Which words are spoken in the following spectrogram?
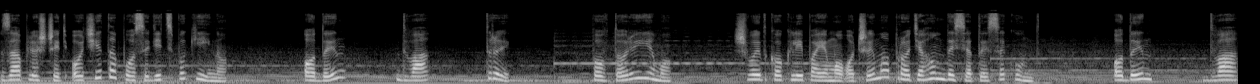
Заплющіть очі та посидіть спокійно. 1, 2, 3. Повторюємо. Швидко кліпаємо очима протягом 10 секунд. 1, 2,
